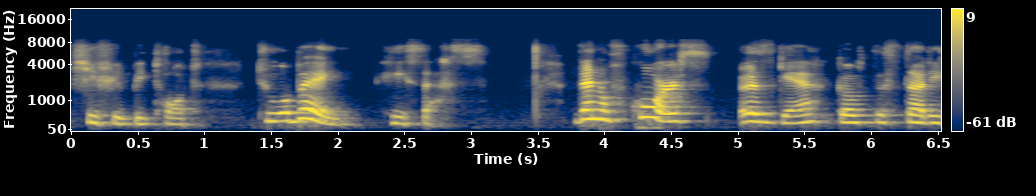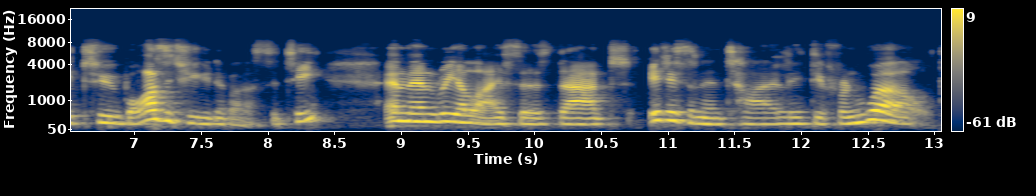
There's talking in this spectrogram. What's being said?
she should be taught to obey, he says. Then, of course, Özge goes to study to Boğaziçi University and then realizes that it is an entirely different world,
